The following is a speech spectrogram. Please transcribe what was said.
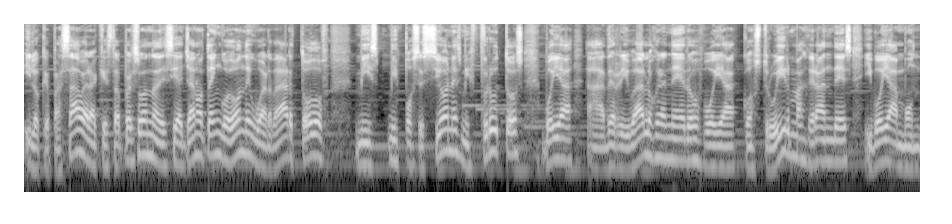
Y lo que pasaba era que esta persona decía, ya no tengo dónde guardar todos mis, mis posesiones, mis frutos, voy a, a derribar los graneros, voy a construir más grandes y voy a montar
